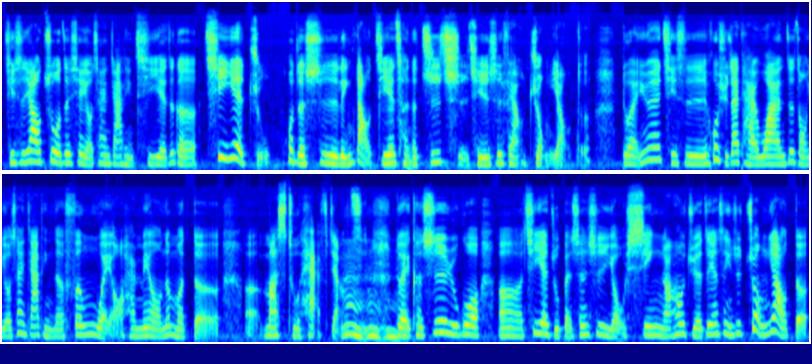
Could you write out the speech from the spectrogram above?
其实要做这些友善家庭企业，这个企业主。或者是领导阶层的支持，其实是非常重要的。对，因为其实或许在台湾这种友善家庭的氛围哦，还没有那么的呃 must to have 这样子。嗯嗯嗯。对，可是如果呃企业主本身是有心，然后觉得这件事情是重要的，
